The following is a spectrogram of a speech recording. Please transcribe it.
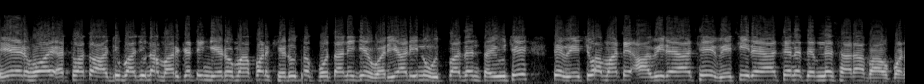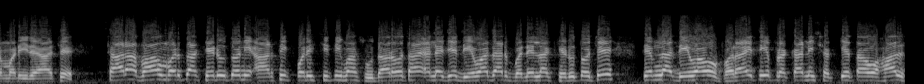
એડ હોય અથવા તો આજુબાજુના માર્કેટિંગ એડોમાં પણ ખેડૂતો પોતાની જે વરિયાળીનું ઉત્પાદન થયું છે, તે વેચવા માટે આવી રહ્યા છે, વેચી રહ્યા છે અને તેમને સારા ભાવ પણ મળી રહ્યા છે. સારા ભાવ મળતા ખેડૂતોની આર્થિક પરિસ્થિતિમાં સુધારો થાય અને જે દેવાદાર બનેલા ખેડૂતો છે, તેમના દેવાઓ ભરાય તે પ્રકારની શક્યતાઓ હાલ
